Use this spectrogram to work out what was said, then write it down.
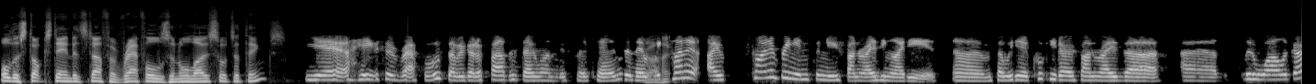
all the stock standard stuff of raffles and all those sorts of things? Yeah, heaps of raffles. So we've got a Father's Day one this weekend, and then we Right. kind of I trying to bring in some new fundraising ideas. Um, so we did a cookie dough fundraiser uh, a little while ago.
